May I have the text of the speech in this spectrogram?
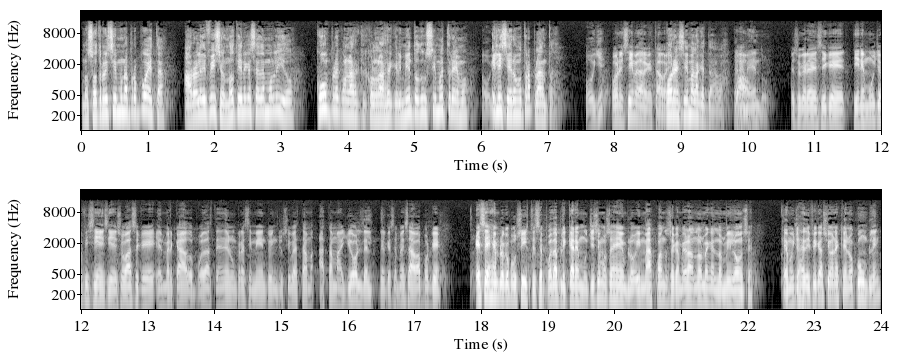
Nosotros le hicimos una propuesta, ahora el edificio no tiene que ser demolido, cumple con, la- con los requerimientos de un sismo extremo y le hicieron otra planta Oye, Por encima de la que estaba. ahí. por encima de la que estaba. tremendo. Eso quiere decir que tiene mucha eficiencia y eso hace que el mercado pueda tener un crecimiento inclusive hasta, hasta mayor del, del que se pensaba porque ese ejemplo que pusiste se puede aplicar en muchísimos ejemplos y más cuando se cambió la norma en el 2011, que hay muchas edificaciones que no cumplen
